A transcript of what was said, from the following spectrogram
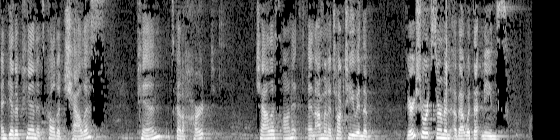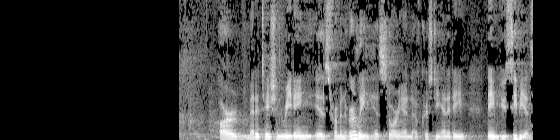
and get a pin. It's called a chalice pin. It's got a heart chalice on it. And I'm going to talk to you in the very short sermon about what that means. Our meditation reading is from an early historian of Christianity named Eusebius.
